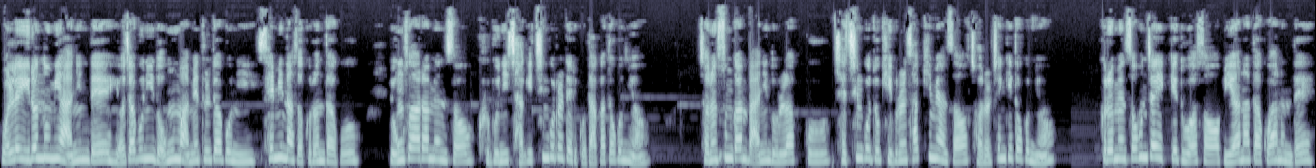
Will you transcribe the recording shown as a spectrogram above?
원래 이런 놈이 아닌데 여자분이 너무 마음에 들다 보니 셈이 나서 그런다고 용서하라면서 그분이 자기 친구를 데리고 나가더군요. 저는 순간 많이 놀랐고 제 친구도 기분을 삭히면서 저를 챙기더군요. 그러면서 혼자 있게 두어서 미안하다고 하는데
